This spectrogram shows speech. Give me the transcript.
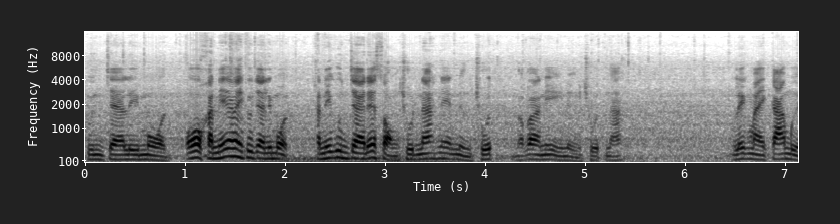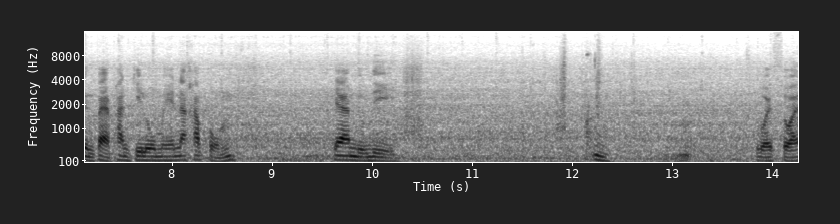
กุญแจรีโมท โอ้ คันนี้ไม่กุญแจรีโมท คันนี้กุญแจได้ 2 ชุดนะเนี่ยหนึ่งชุด แล้วก็นี่อีก 1 ชุดนะ เลขไมล์98,000กิโลเมตรนะครับผมแก้มดูดีสวยสวย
